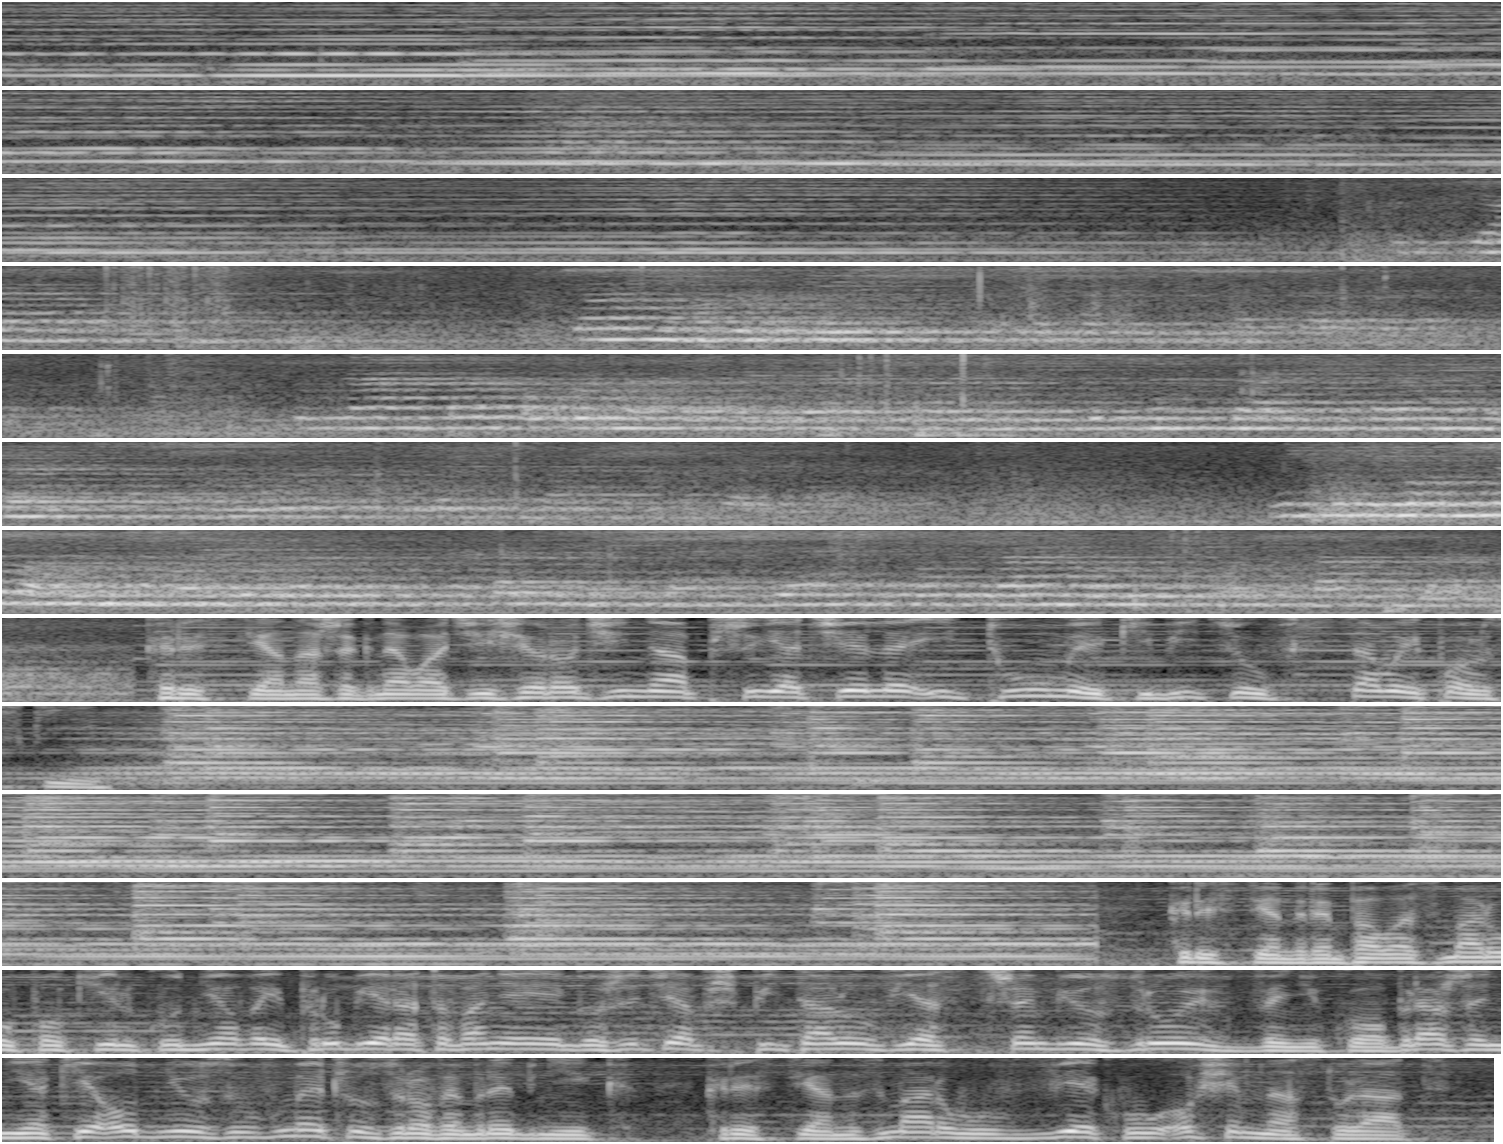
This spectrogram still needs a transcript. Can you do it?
Krystiana żegnała dziś rodzina, przyjaciele i tłumy kibiców z całej Polski. Krystian Rempała zmarł po kilkudniowej próbie ratowania jego życia w szpitalu w Jastrzębiu Zdrój w wyniku obrażeń, jakie odniósł w meczu z Rowem Rybnik. Krystian zmarł w wieku 18 lat.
